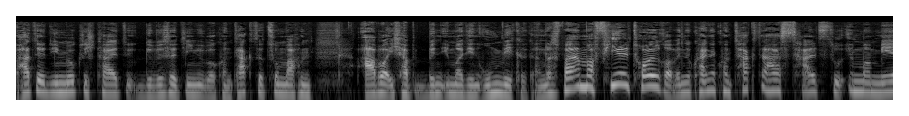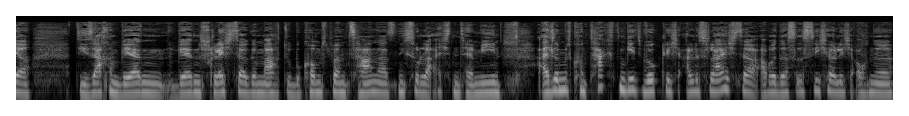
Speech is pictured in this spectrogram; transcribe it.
hatte die Möglichkeit, gewisse Dinge über Kontakte zu machen, aber ich hab, bin immer den Umweg gegangen. Das war immer viel teurer. Wenn du keine Kontakte hast, zahlst du immer mehr. Die Sachen werden, werden schlechter gemacht. Du bekommst beim Zahnarzt nicht so leicht einen Termin. Also mit Kontakten geht wirklich alles leichter, aber das ist sicherlich auch eine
